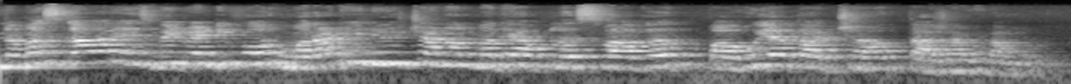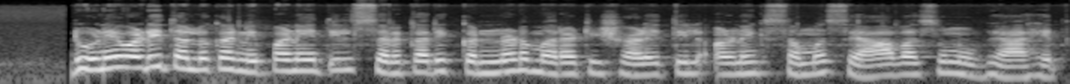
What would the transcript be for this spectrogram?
नमस्कार S B twenty four Marathi news चॅनलमध्ये आपलं स्वागत. पाहूया आजच्या ताज्या घडामोडी. ढोणेवाडी तालुका निपाण येथील सरकारी कन्नड मराठी शाळेतील अनेक समस्या आवासून उभ्या आहेत.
